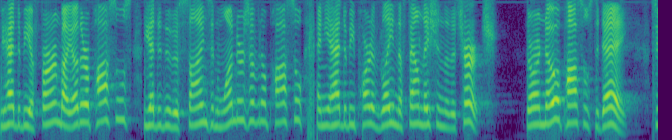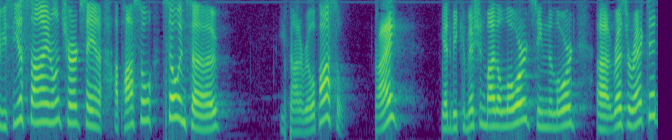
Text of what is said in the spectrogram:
You had to be affirmed by other apostles. You had to do the signs and wonders of an apostle, and you had to be part of laying the foundation of the church. There are no apostles today. So if you see a sign on a church saying apostle so and so, he's not a real apostle right? You had to be commissioned by the Lord, seen the Lord uh, resurrected.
